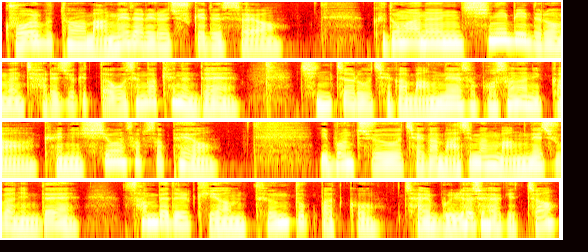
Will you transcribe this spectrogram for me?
9월부터 막내 자리를 주게 됐어요. 그동안은 신입이 들어오면 잘해주겠다고 생각했는데 진짜로 제가 막내에서 벗어나니까 괜히 시원섭섭해요. 이번 주 제가 마지막 막내 주간인데 선배들 귀염 듬뿍 받고 잘 물려줘야겠죠?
